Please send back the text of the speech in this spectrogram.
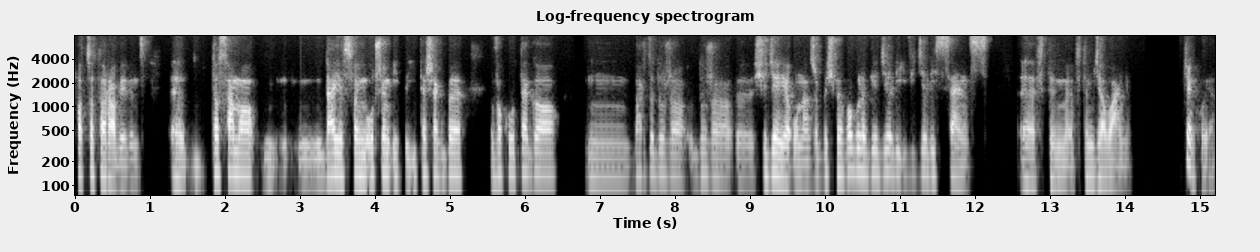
po co to robię, więc e, to samo mm, daję swoim uczniom i, i też jakby wokół tego mm, bardzo dużo, dużo e, się dzieje u nas, żebyśmy w ogóle wiedzieli i widzieli sens e, w tym, w tym działaniu. Dziękuję.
